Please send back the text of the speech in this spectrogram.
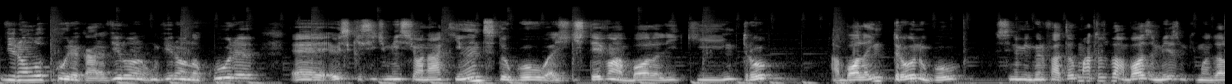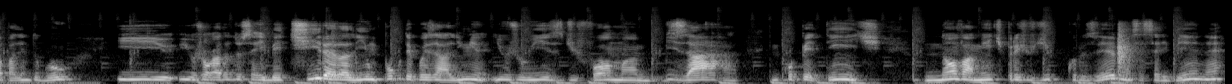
E virou uma loucura, cara. Virou, virou uma loucura. É, eu esqueci de mencionar que antes do gol a gente teve uma bola ali que entrou. A bola entrou no gol. Se não me engano, foi até o Matheus Barbosa mesmo que mandou ela para dentro do gol. E, e, o jogador do CRB tira ela ali um pouco depois da linha e o juiz, de forma bizarra, incompetente, novamente prejudica o Cruzeiro nessa Série B, né?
